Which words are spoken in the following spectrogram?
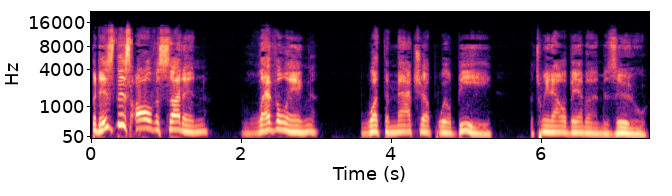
but is this all of a sudden leveling what the matchup will be between Alabama and Mizzou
